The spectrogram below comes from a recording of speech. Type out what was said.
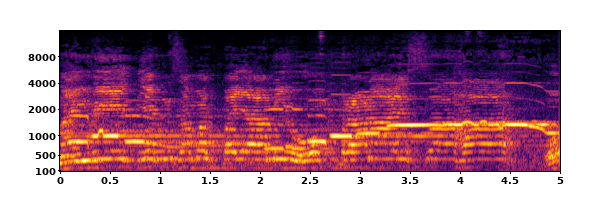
नैवेद्यं समर्पयामि। ॐ प्राणाय स्वाहा। ॐ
